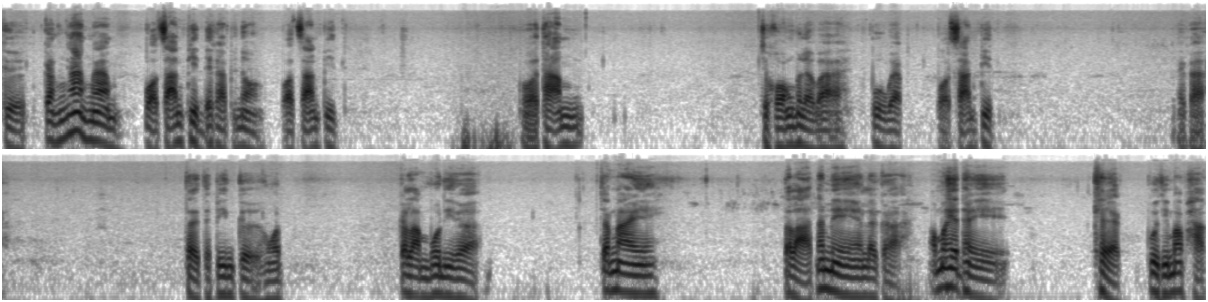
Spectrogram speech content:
เกอร์กันงามงามปลอดสารพิษเด้อครับ พี่น้องปลอดสารพิษเพราะว่าถามเจ้าของเพิ่นและว่าปลูกแบบปลอดสารพิษ แล้วก็ใต้ตะปิงเกิดฮดกระลำพวกนี้ก็จำหน่ายตลาดน้ำแน่แล้วก็เอามาเฮ็ดให้แขกผู้ที่มาพัก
